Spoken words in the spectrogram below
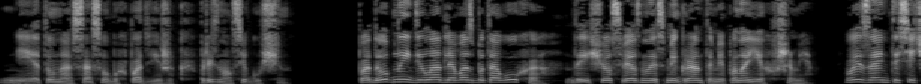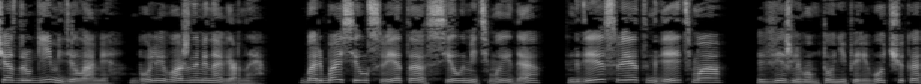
Нет у нас особых подвижек, признался Гущин. Подобные дела для вас бытовуха, да еще связанные с мигрантами понаехавшими. Вы заняты сейчас другими делами, более важными, наверное. Борьба сил света с силами тьмы, да? Где свет, где тьма? В вежливом тоне переводчика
